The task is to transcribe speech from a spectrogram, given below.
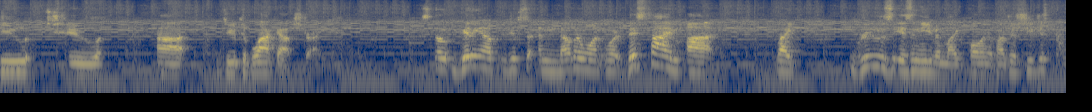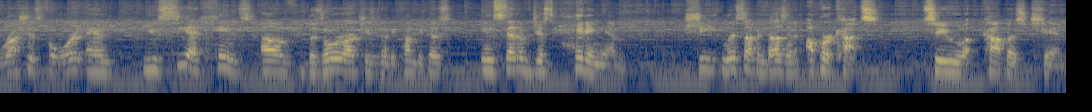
due to uh, due to blackout strike. So getting up, just another one. Where this time, uh, like Ruse isn't even like pulling a punch; she just rushes forward, and you see a hint of the Zoroark she's going to become because instead of just hitting him, she lifts up and does an uppercut to Kappa's chin.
